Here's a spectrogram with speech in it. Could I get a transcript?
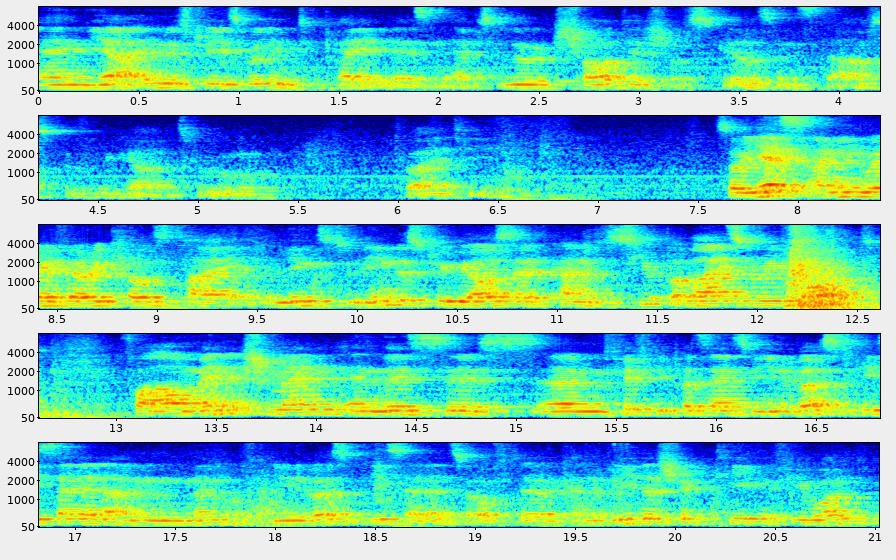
And yeah, industry is willing to pay. There's an absolute shortage of skills and staffs with regard to, to IT. So yes, I mean we have very close tie links to the industry. We also have kind of a supervisory board for our management, and this is um, 50% the university senate. I'm a member of the university senate, so of the kind of leadership team, if you want.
